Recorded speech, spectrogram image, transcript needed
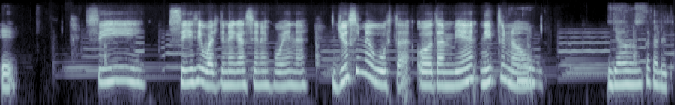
eh. Sí, sí, igual tiene canciones buenas. Yo sí me gusta, o también Need to Know. Ya, me gusta caleta.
